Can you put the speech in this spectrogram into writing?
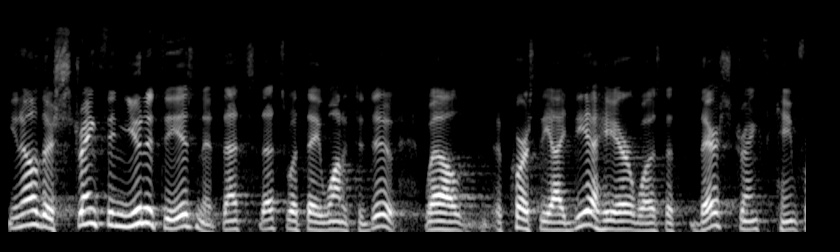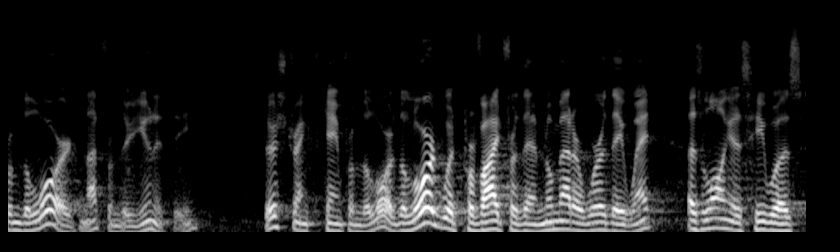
You know, their strength in unity, isn't it? That's, that's what they wanted to do. Well, of course, the idea here was that their strength came from the Lord, not from their unity. Their strength came from the Lord. The Lord would provide for them no matter where they went, as long as, he was,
